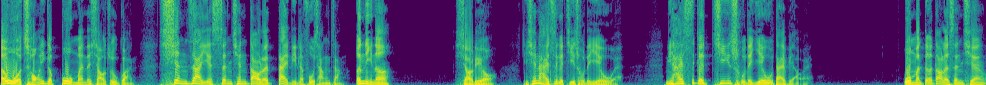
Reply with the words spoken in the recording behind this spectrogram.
而我从一个部门的小主管，现在也升迁到了代理的副厂长。而你呢，小刘，你现在还是个基础的业务哎，你还是个基础的业务代表哎。我们得到了升迁，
